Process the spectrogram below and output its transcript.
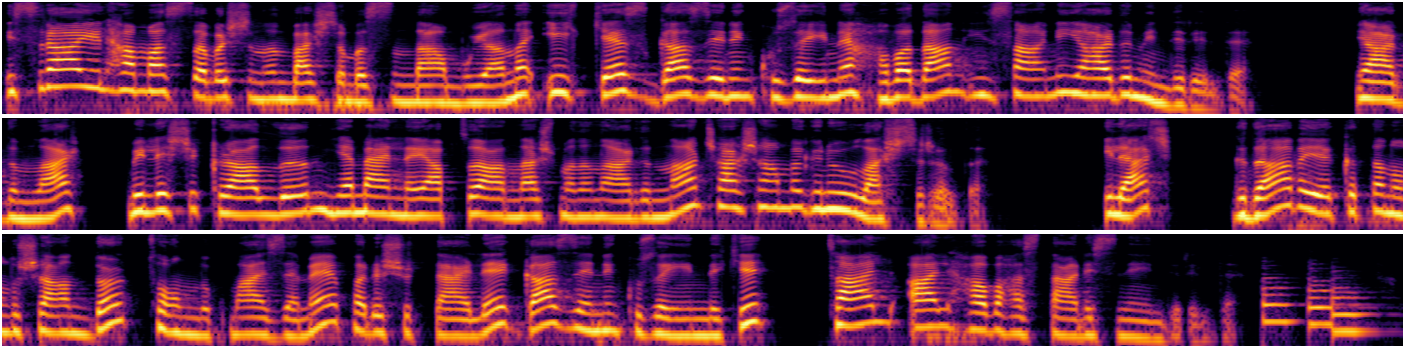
İsrail-Hamas savaşının başlamasından bu yana ilk kez Gazze'nin kuzeyine havadan insani yardım indirildi. Yardımlar Birleşik Krallığın Yemen'le yaptığı anlaşmanın ardından çarşamba günü ulaştırıldı. İlaç, gıda ve yakıttan oluşan 4 tonluk malzeme paraşütlerle Gazze'nin kuzeyindeki Tal Al Hava Hastanesi'ne indirildi.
